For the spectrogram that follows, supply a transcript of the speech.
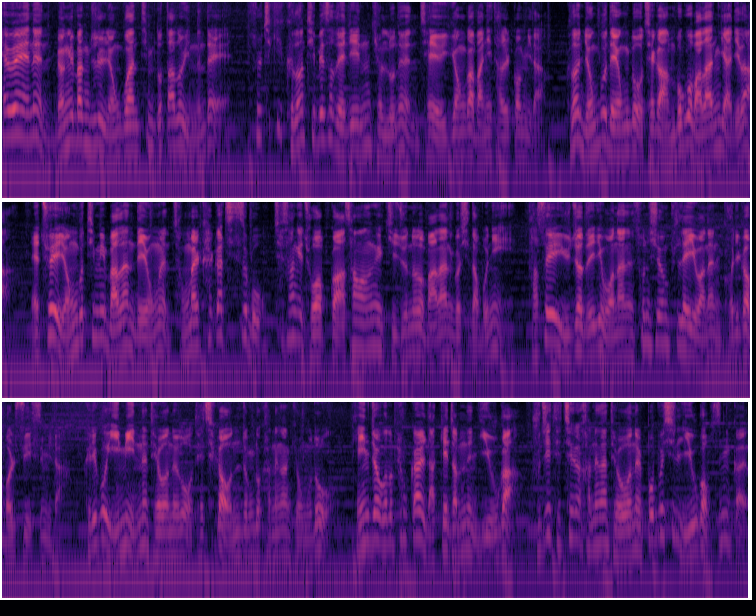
해외에는 명일방주를 연구한 팀도 따로 있는데 솔직히 그런 팁에서 내리는 결론은 제 의견과 많이 다를 겁니다. 그런 연구 내용도 제가 안 보고 말하는 게 아니라 애초에 연구팀이 말한 내용은 정말 칼같이 쓰고 최상의 조합과 상황을 기준으로 말하는 것이다 보니 다수의 유저들이 원하는 손쉬운 플레이와는 거리가 멀 수 있습니다. 그리고 이미 있는 대원으로 대체가 어느 정도 가능한 경우도 개인적으로 평가를 낮게 잡는 이유가 굳이 대체가 가능한 대원을 뽑으실 이유가 없으니까요.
